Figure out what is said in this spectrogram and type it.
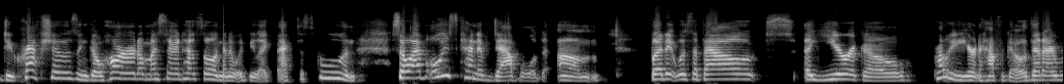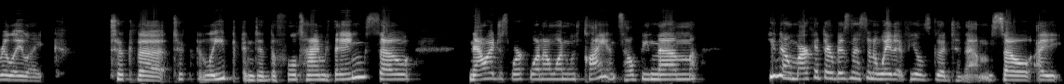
do craft shows and go hard on my side hustle and then it would be like back to school. And so i've always kind of dabbled um but it was about a year ago probably a year and a half ago that i really like took the took the leap and did the full-time thing. So now i just work one-on-one with clients helping them you know market their business in a way that feels good to them. So i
